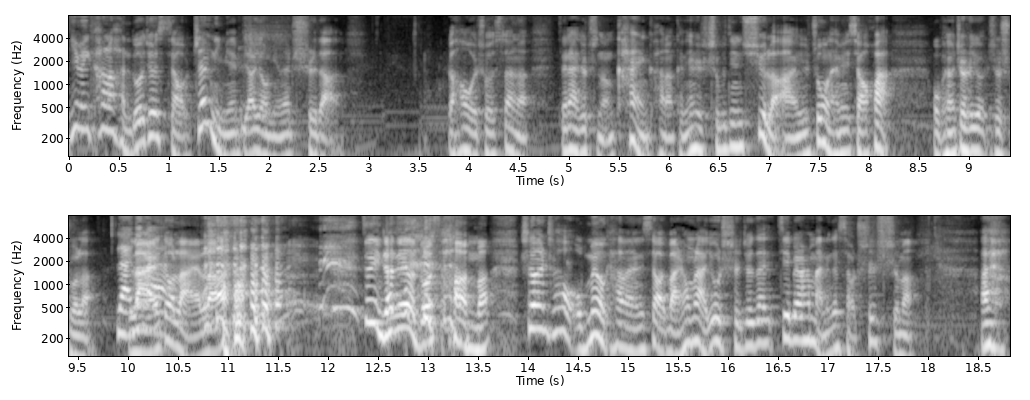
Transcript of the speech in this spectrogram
因为看了很多就是小镇里面比较有名的吃的，然后我说算了，咱俩就只能看一看了，肯定是吃不进去了啊，因为中午还没消化。我朋友这时候又就说了，来都来都来了。就你知道那天有多惨吗？吃完之后我没有开玩笑，晚上我们俩又吃，就在街边上买那个小吃吃嘛。哎呀，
